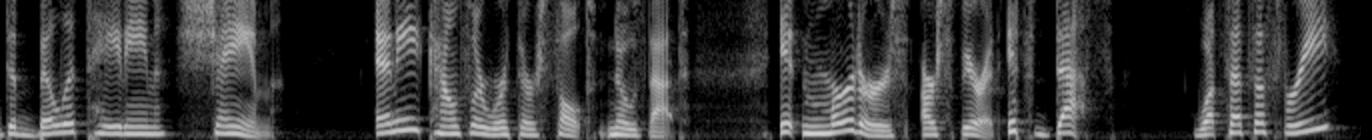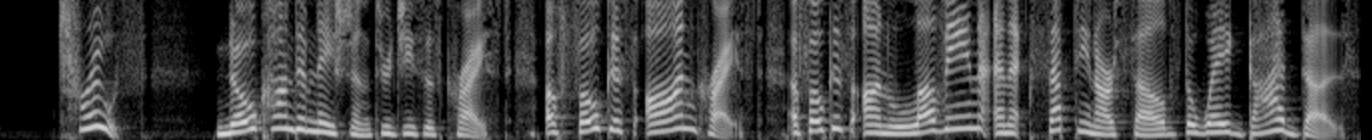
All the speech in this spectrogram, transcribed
debilitating shame. Any counselor worth their salt knows that. It murders our spirit. It's death. What sets us free? Truth. No condemnation through Jesus Christ, a focus on Christ, a focus on loving and accepting ourselves the way God does.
